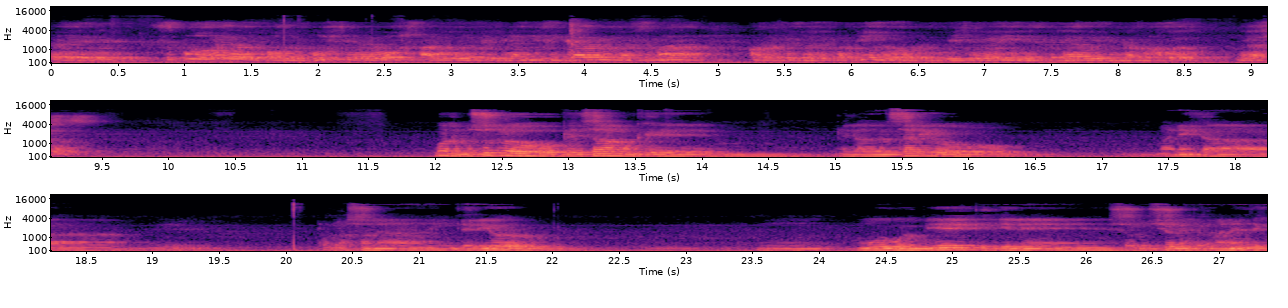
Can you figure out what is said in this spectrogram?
eh, se pudo ver o, lo pudiste ver vos, algo de lo que planificaron en la semana con respecto a este partido, lo, lo pudiste ver y desplegar hoy en el campo de juego. Gracias. Bueno, nosotros pensábamos que mm, el adversario maneja eh, por la zona interior un muy buen pie, que tiene soluciones permanentes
